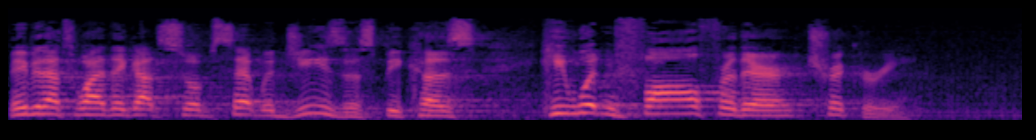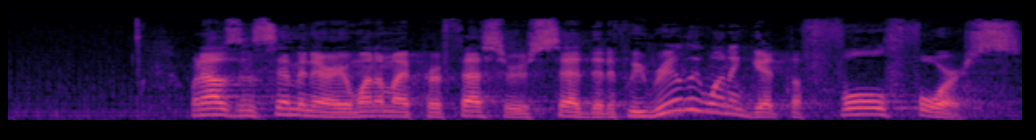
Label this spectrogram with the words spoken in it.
Maybe that's why they got so upset with Jesus, because he wouldn't fall for their trickery. When I was in seminary, one of my professors said that if we really want to get the full force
